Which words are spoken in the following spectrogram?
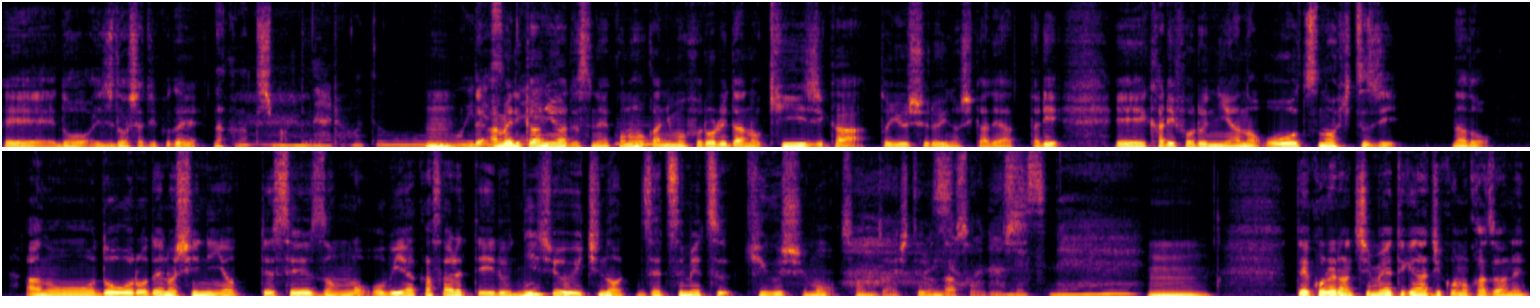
えー、自動車事故で亡くなってしまっている。なるほど、うん、で、ね、アメリカにはですねこの他にもフロリダのキージカという種類の鹿であったり、えー、カリフォルニアの大角羊などあの道路での死によって生存を脅かされている21の絶滅危惧種も存在しているんだそうです。そうですね、うんでこれらの致命的な事故の数はね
